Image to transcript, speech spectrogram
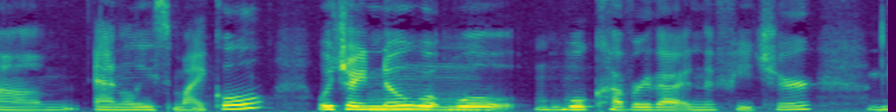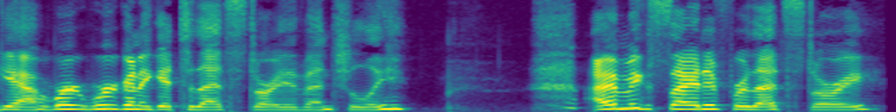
um, Anneliese Michael, which I know Mm, we'll mhm. we'll cover that in the future. Yeah, we're we're gonna get to that story eventually. I'm excited for that story.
